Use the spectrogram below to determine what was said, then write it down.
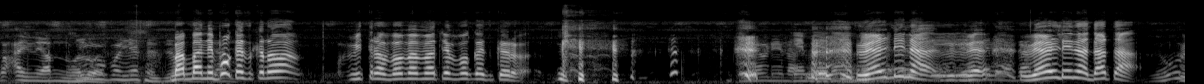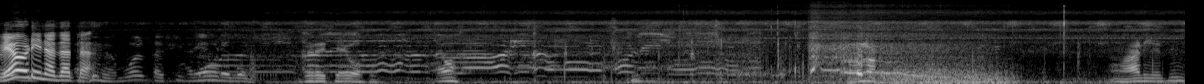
કાઈ ને હલો બાબા બાબાને ફોકસ કરો. મિત્રો બાબા માટે ફોકસ કરો. વેલડીના. વેલડીના દાતા. વેવડીના દાતા. ઘરે થી આવ્યો છું આવો વાડી હતી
